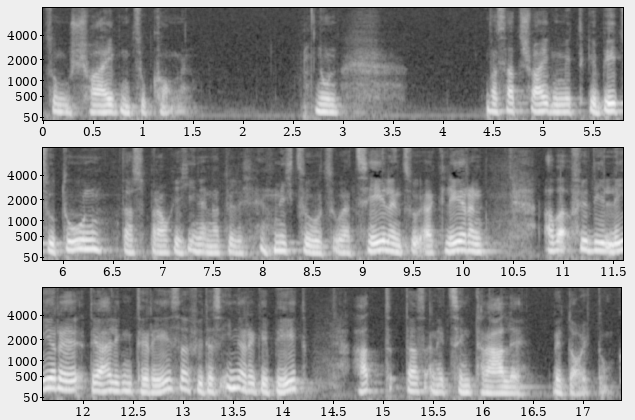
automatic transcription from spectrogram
zum Schweigen zu kommen. Nun, was hat Schweigen mit Gebet zu tun? Das brauche ich Ihnen natürlich nicht zu, zu erzählen, zu erklären. Aber für die Lehre der heiligen Teresa, für das innere Gebet, hat das eine zentrale Bedeutung.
